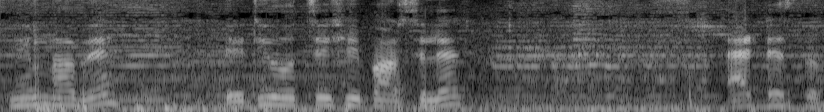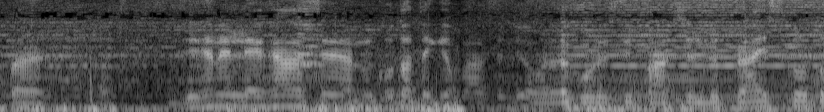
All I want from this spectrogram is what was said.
সেমভাবে এটি হচ্ছে সেই পার্সেলের অ্যাড্রেস পেপার। যেখানে লেখা আছে, আমি কোথা থেকে পার্সেলটি অর্ডার করেছি, পার্সেলটির প্রাইস কত।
